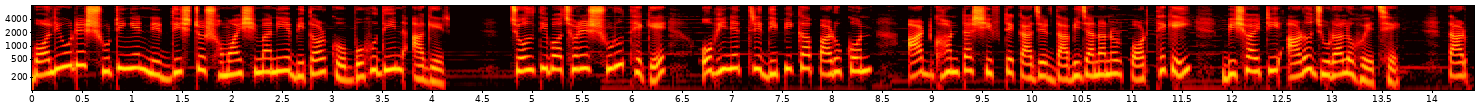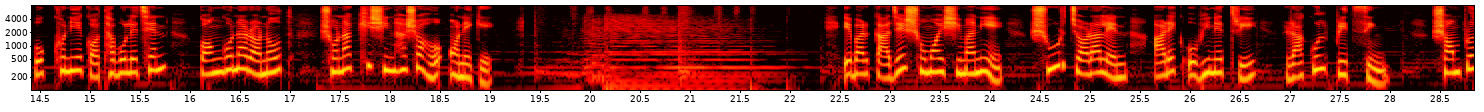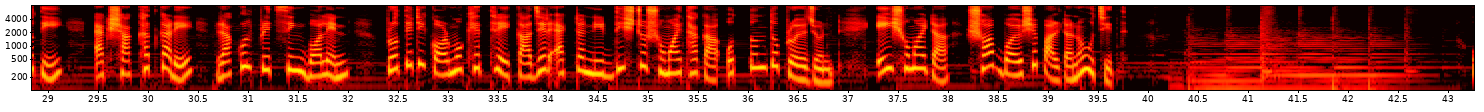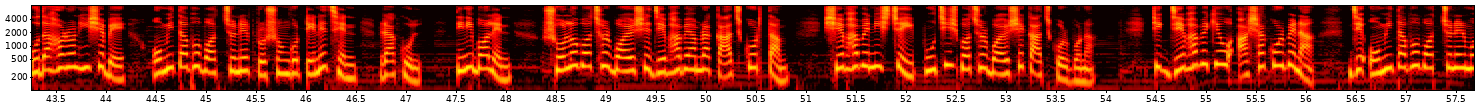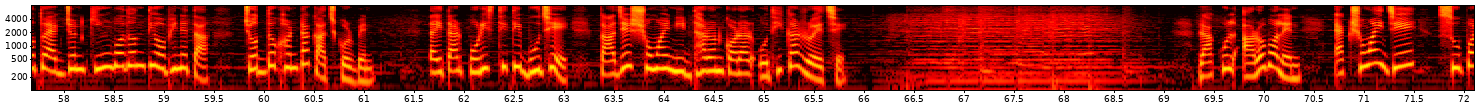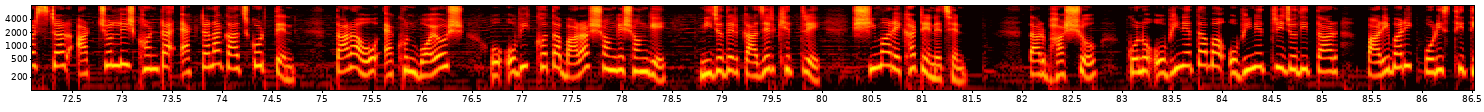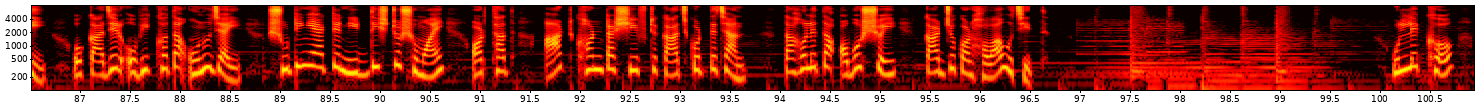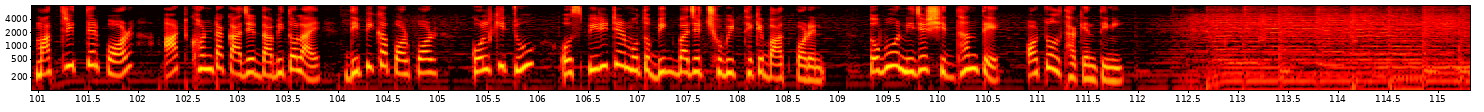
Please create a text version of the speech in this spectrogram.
বলিউডের শুটিংয়ের নির্দিষ্ট সময়সীমা নিয়ে বিতর্ক বহুদিন আগের। চলতি বছরের শুরু থেকে অভিনেত্রী দীপিকা পাড়ুকোন আট ঘণ্টা শিফটে কাজের দাবি জানানোর পর থেকেই বিষয়টি আরও জোরালো হয়েছে। তার পক্ষ নিয়ে কথা বলেছেন কঙ্গনা রনৌত সোনাক্ষী সিনহাসহ অনেকে। এবার কাজের সময়সীমা নিয়ে সুর চড়ালেন আরেক অভিনেত্রী রাকুল প্রীত সিং। সম্প্রতি এক সাক্ষাৎকারে রাকুল প্রীত সিং বলেন, প্রতিটি কর্মক্ষেত্রে কাজের একটা নির্দিষ্ট সময় থাকা অত্যন্ত প্রয়োজন। এই সময়টা সব বয়সে পাল্টানো উচিত। উদাহরণ হিসেবে অমিতাভ বচ্চনের প্রসঙ্গ টেনেছেন রাকুল। তিনি বলেন, ষোলো বছর বয়সে যেভাবে আমরা কাজ করতাম, সেভাবে নিশ্চয়ই ২৫ বছর বয়সে কাজ করব না। ঠিক যেভাবে কেউ আশা করবে না যে অমিতাভ বচ্চনের মতো একজন কিংবদন্তি অভিনেতা চোদ্দ ঘণ্টা কাজ করবেন। তাই তার পরিস্থিতি বুঝে কাজের সময় নির্ধারণ করার অধিকার রয়েছে। রাকুল আরও বলেন, একসময় যে সুপারস্টার আটচল্লিশ ঘণ্টা একটানা কাজ করতেন, তারাও এখন বয়স ও অভিজ্ঞতা বাড়ার সঙ্গে সঙ্গে নিজেদের কাজের ক্ষেত্রে সীমারেখা টেনেছেন। তার ভাষ্য, কোনো অভিনেতা বা অভিনেত্রী যদি তার পারিবারিক পরিস্থিতি ও কাজের অভিজ্ঞতা অনুযায়ী শুটিংয়ে একটা নির্দিষ্ট সময়, অর্থাৎ আট ঘণ্টা শিফট কাজ করতে চান, তাহলে তা অবশ্যই কার্যকর হওয়া উচিত। উল্লেখ্য, মাতৃত্বের পর আট ঘণ্টা কাজের দাবি তোলায় দীপিকা পরপর কলকি টু ও স্পিরিটের মতো বিগ বাজেট ছবির থেকে বাদ পড়েন। তবুও নিজের সিদ্ধান্তে অটল থাকেন তিনি।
